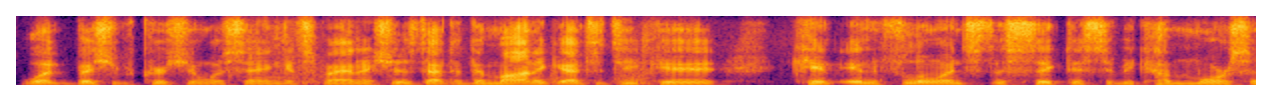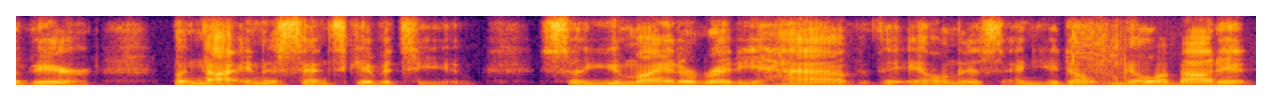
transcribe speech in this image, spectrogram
what Bishop Christian was saying in Spanish is that the demonic entity can can influence the sickness to become more severe, but not in a sense give it to you. So you might already have the illness and you don't know about it.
